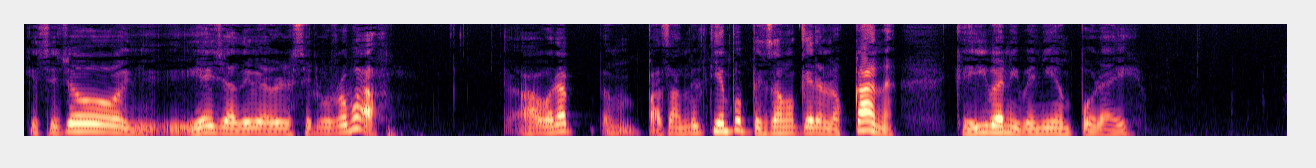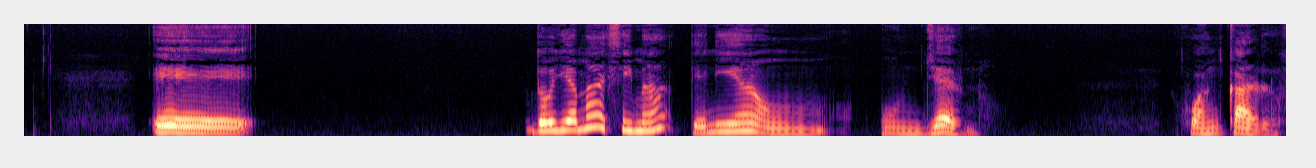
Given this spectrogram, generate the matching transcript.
qué sé yo y, y ella debe habérselo robado. Ahora mm, pasando el tiempo pensamos que eran los canas que iban y venían por ahí. Eh, Doña Máxima tenía un, un yerno, Juan Carlos,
